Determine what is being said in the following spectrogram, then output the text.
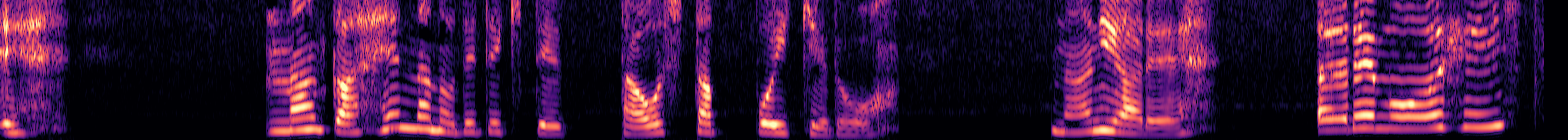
え、なんか変なの出てきて倒したっぽいけど。何あれ？あれもう変質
